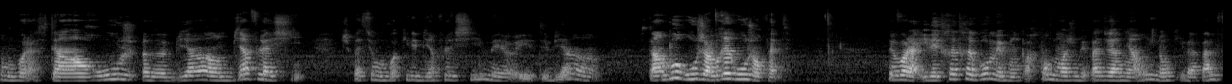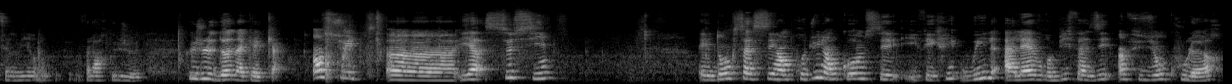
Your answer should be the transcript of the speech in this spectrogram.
Donc voilà, c'était un rouge euh, bien, bien flashy. Je sais pas si on voit qu'il est bien flashy, mais euh, il était bien... C'était un beau rouge, un vrai rouge en fait. Mais voilà, il est très très beau, mais bon, par contre, moi je mets pas de vernis à ongles, donc il va pas me servir, donc il va falloir que je, que je le donne à quelqu'un. Ensuite, euh, il y a ceci. Et donc ça c'est un produit Lancôme, il fait écrit huile à lèvres biphasée infusion couleur.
